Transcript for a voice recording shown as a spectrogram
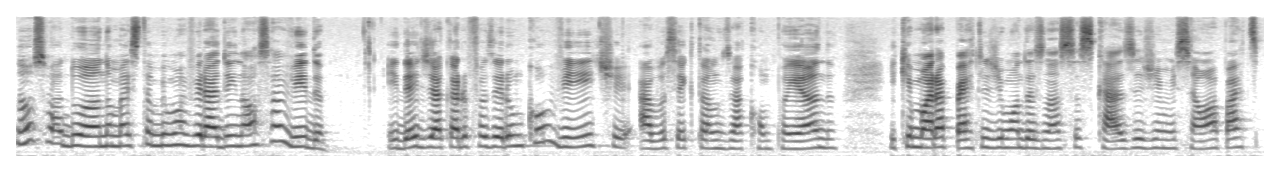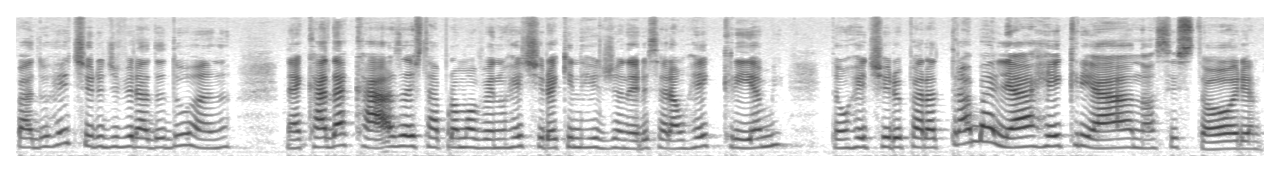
não só do ano, mas também uma virada em nossa vida. E desde já quero fazer um convite a você que está nos acompanhando e que mora perto de uma das nossas casas de missão a participar do retiro de virada do ano. Né? Cada casa está promovendo um retiro aqui no Rio de Janeiro, será um Recria-me, então um retiro para trabalhar, recriar a nossa história,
